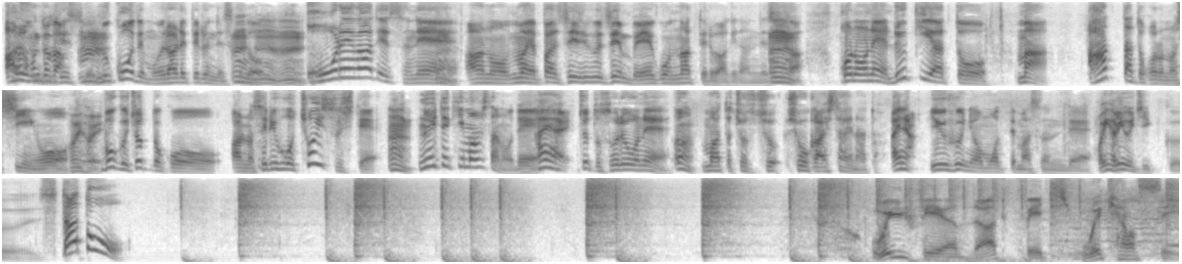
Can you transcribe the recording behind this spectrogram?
あるんですよ。うん。向こうでも売られてるんですけどこれがですねあのまあやっぱりセリフ全部英語になってるわけなんですがこのねルキアとまあ会ったところのシーンを僕ちょっとこうあのセリフをチョイスしてうん。抜いてきましたのでちょっとそれをねうんまたちょっと紹介したいなとはいうふうに思ってますんでミュージックスタート We fear that which we cannot see,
